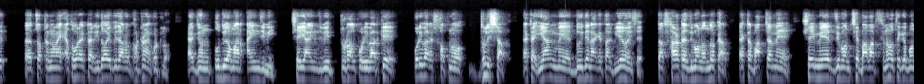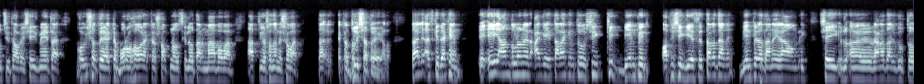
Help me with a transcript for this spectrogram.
চট্টগ্রামে এত বড় একটা হৃদয় বিদারক ঘটনা ঘটলো। একজন উদীয়মান আইনজীবী, সেই আইনজীবীর টোটাল পরিবারকে, পরিবারের স্বপ্ন ধুলিস্বাপ একটা ইয়াং মেয়ে, দুই দিন আগে তার বিয়ে হয়েছে। তার সারাটা জীবন অন্ধকার। একটা বাচ্চা মেয়ে, সেই মেয়ের জীবন সে বাবার স্নেহ থেকে বঞ্চিত হবে। সেই মেয়েটা ভবিষ্যতে একটা বড় হওয়ার একটা স্বপ্ন ছিল তার মা বাবার আত্মীয় স্বজনের সবার। তার একটা ধুলিস্বাত হয়ে গেল। তাহলে আজকে দেখেন এই আন্দোলনের আগে তারা কিন্তু ঠিক বিএনপির অফিসে গিয়েছে, তারা জানে, বিএনপিরা জানে, এরা আওয়ামী লীগ, সেই রানা দাশগুপ্ত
